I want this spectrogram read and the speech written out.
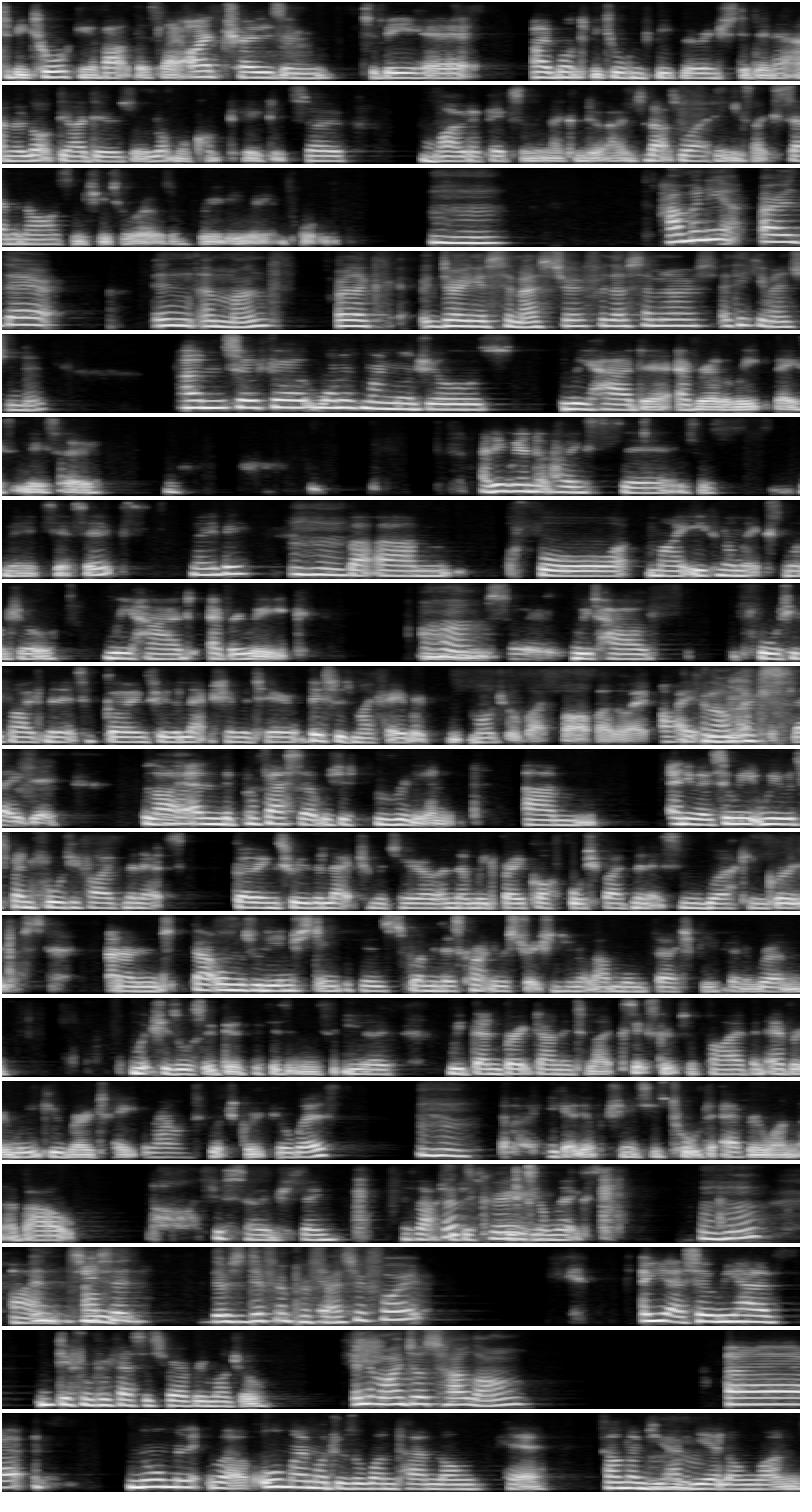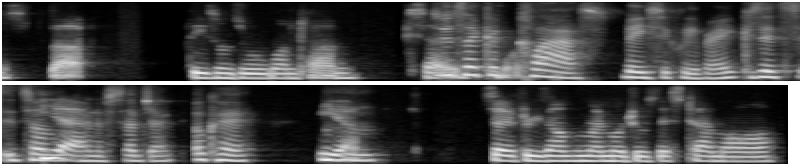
to be talking about this. Like, I've chosen to be here. I want to be talking to people who are interested in it. And a lot of the ideas are a lot more complicated. So, why would I for something I can do at home? So, that's why I think these like seminars and tutorials are really, really important. Mm-hmm. How many are there in a month or like during a semester for those seminars? I think you mentioned it. Um, so for one of my modules, we had it every other week basically. So I think we end up having six, maybe six, maybe. Mm-hmm. But um, for my economics module, we had every week. Uh-huh. Um, so we'd have 45 minutes of going through the lecture material. This was my favorite module by far, by the way. I economics lady. Like, uh-huh. and the professor was just brilliant. Um, anyway, so we, we would spend 45 minutes going through the lecture material and then we'd break off 45 minutes and work in groups. And that one was really interesting because, well, I mean, there's currently restrictions, you're not allowed more than 30 people in a room, which is also good because it means that, you know, we'd then break down into like six groups of five and every week you rotate around which group you're with. Mm-hmm. So you get the opportunity to talk to everyone about, oh, it's just so interesting. It's actually That's just great. economics. Mm-hmm. Um, and so you said there's a different professor yeah. for it? Uh, yeah, so we have different professors for every module. And the modules, how long? Uh, normally, well, all my modules are one term long here. Sometimes you mm. have year long ones, but these ones are all one term. So, so it's like a class, basically, right? Because it's it's all yeah. kind of subject. Okay. Mm-hmm. Yeah. So, for example, my modules this term are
